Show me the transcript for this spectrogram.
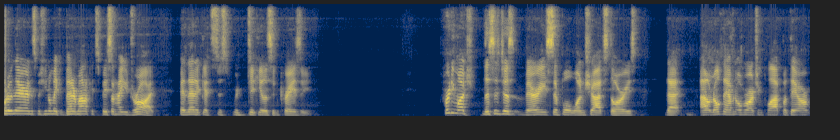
put them in there, and this machine will make better model kits based on how you draw it. And then it gets just ridiculous and crazy. Pretty much, this is just very simple one shot stories that I don't know if they have an overarching plot, but they are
